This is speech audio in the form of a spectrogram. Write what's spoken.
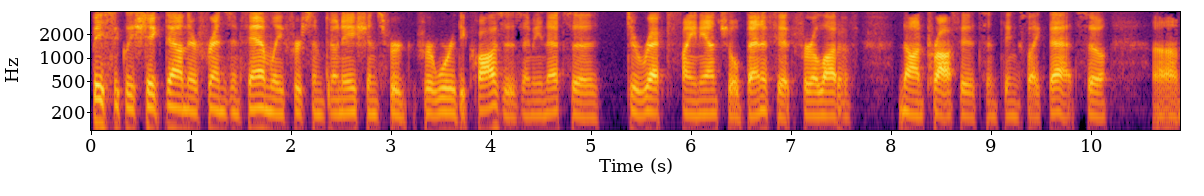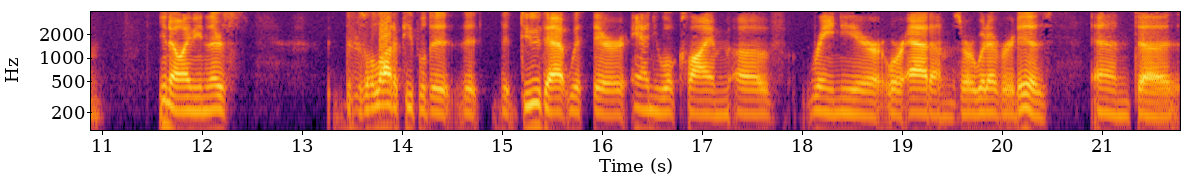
basically shake down their friends and family for some donations for for worthy causes. I mean, that's a direct financial benefit for a lot of nonprofits and things like that. So, um, you know, I mean, there's there's a lot of people that, that that do that with their annual climb of Rainier or Adams or whatever it is. And, uh,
